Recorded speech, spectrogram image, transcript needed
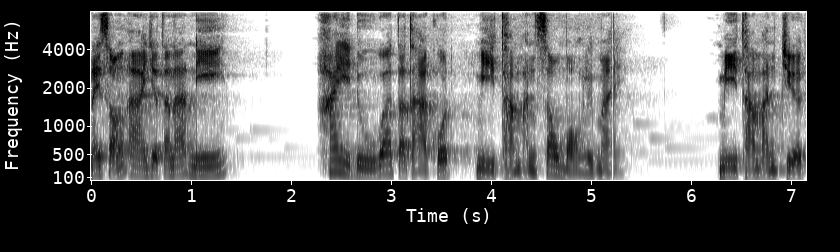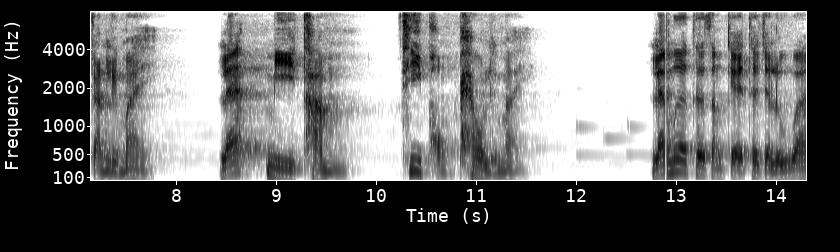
ในสองอายตนะนี้ ให้ดูว่าตถาคตมีธรรมอันเศร้าหมองหรือไม่ มีธรรมอันเจือกันหรือไม่ และมีธรรมที่ผ่องแผ้วหรือไม่ และเมื่อเธอสังเกตเธอจะรู้ว่า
